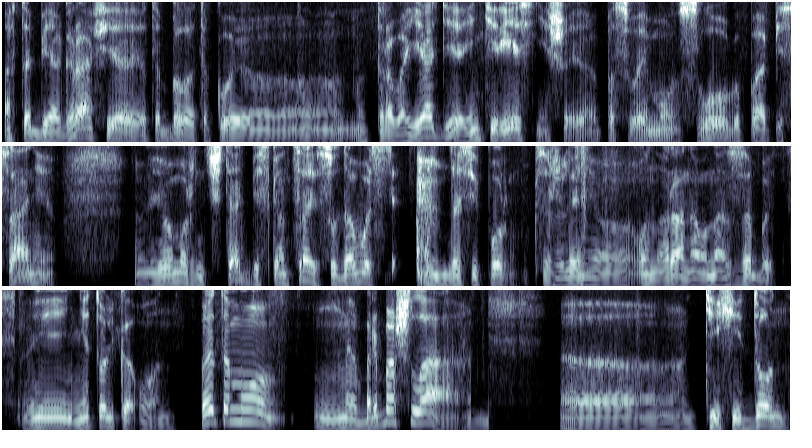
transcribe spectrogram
автобиография, это было такое э, травоядие, интереснейшее по своему слогу, по описанию. Его можно читать без конца и с удовольствием. До сих пор, к сожалению, он рано у нас забыт. И не только он. Поэтому борьба шла. Э, Тихий Дон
